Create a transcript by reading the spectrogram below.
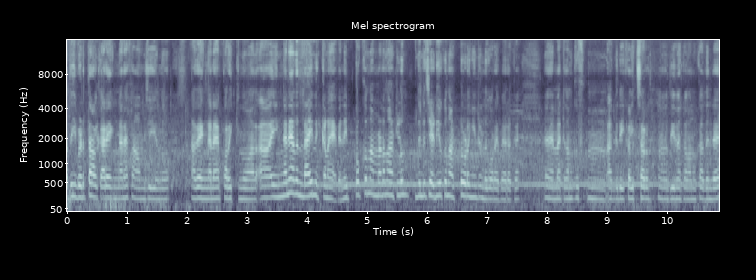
അത് ഇവിടുത്തെ ആൾക്കാരെ എങ്ങനെ ഫാം ചെയ്യുന്നു അതെങ്ങനെ പറിക്കുന്നു എങ്ങനെ അത് ഉണ്ടായി നിൽക്കണേ. പിന്നെ ഇപ്പോൾ ഒക്കെ നമ്മുടെ നാട്ടിലും ഇതിന്റെ ചെടിയൊക്കെ നട്ടു തുടങ്ങിയിട്ടുണ്ട് കുറേ പേരൊക്കെ. മറ്റേ നമുക്ക് അഗ്രികൾച്ചർ ഇതിൽ നിന്നൊക്കെ നമുക്ക് അതിന്റെ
